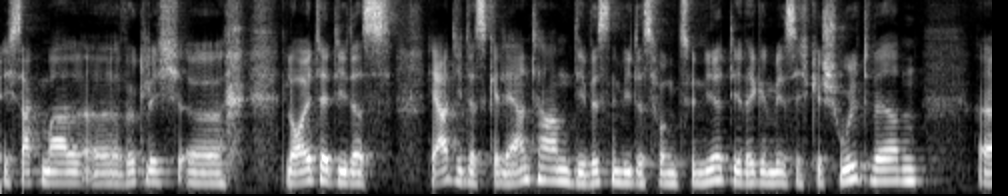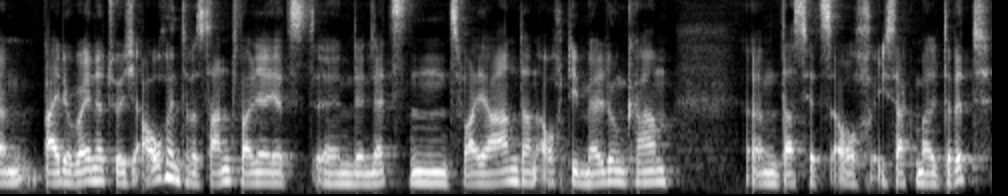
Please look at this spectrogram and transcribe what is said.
ich sag mal, äh, wirklich äh, Leute, die das, ja, die das gelernt haben, die wissen, wie das funktioniert, die regelmäßig geschult werden. Ähm, by the way, natürlich auch interessant, weil ja jetzt in den letzten zwei Jahren dann auch die Meldung kam, ähm, dass jetzt auch, ich sag mal, Dritt,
